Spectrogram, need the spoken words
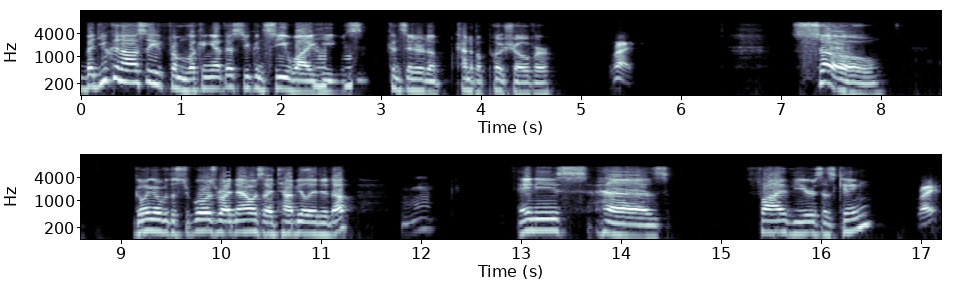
But you can honestly, from looking at this, you can see why he was considered a kind of a pushover. Right. So, going over the scores right now as I tabulated up, hmm Aenys has five years as king. Right.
